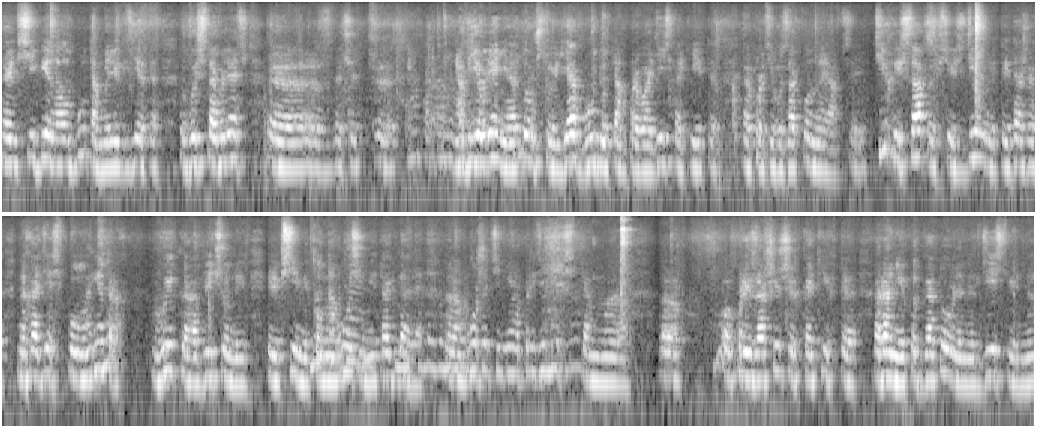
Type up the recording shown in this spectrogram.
э, себе на лбу там или где-то выставлять э, значит, э, объявление о том, что я буду там проводить какие-то э, противозаконные акции. Тихо и сапой все сделает, и даже находясь в полуметрах, вы, облеченный всеми полномочиями и так далее, э, можете не определить там произошедших каких-то ранее подготовленных действий на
